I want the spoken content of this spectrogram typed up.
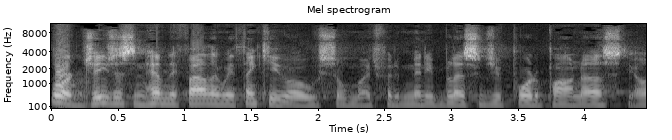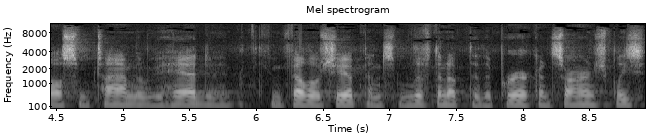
Lord Jesus and Heavenly Father, we thank you oh so much for the many blessings you've poured upon us, the awesome time that we've had in fellowship and some lifting up to the prayer concerns. Please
